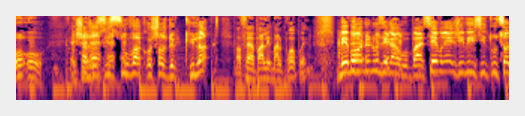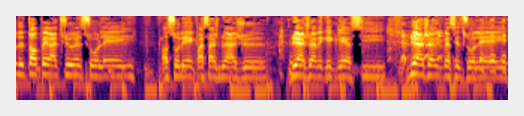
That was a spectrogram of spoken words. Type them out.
Oh oh. Elle change aussi souvent qu'on change de culotte. Enfin, à parler mal propre. hein. Mais bon, ne nous égarons pas. C'est vrai, j'ai vu ici toutes sortes de températures, un soleil, ensoleillé avec passage nuageux, nuageux avec éclaircie, nuageux avec percée de soleil.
